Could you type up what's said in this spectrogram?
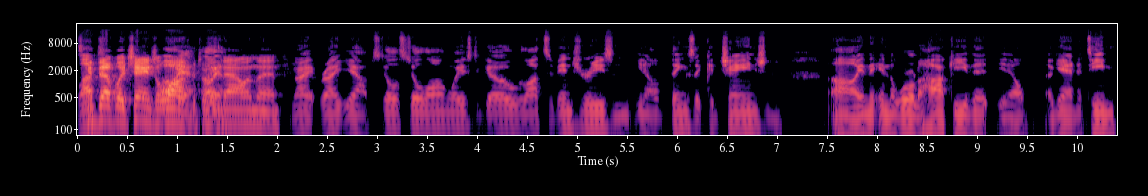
it can definitely change a oh, lot oh, yeah. between oh, yeah. now and then. Right, right, yeah. Still, still a long ways to go. Lots of injuries and you know things that could change and uh, in the in the world of hockey. That you know, again, a team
